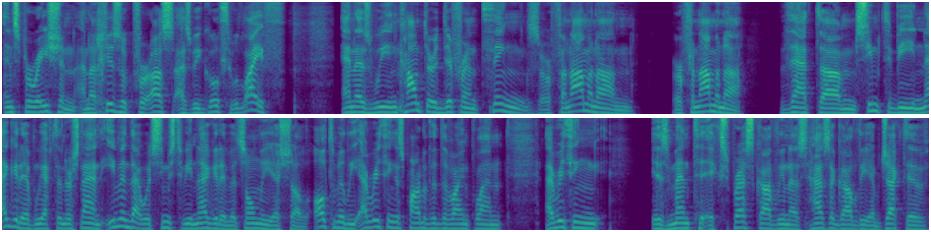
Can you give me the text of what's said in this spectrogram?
inspiration and a chizuk for us as we go through life and as we encounter different things or phenomenon or phenomena that um, seem to be negative, we have to understand even that which seems to be negative, it's only a shell. Ultimately, everything is part of the divine plan. Everything is meant to express godliness, has a godly objective,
